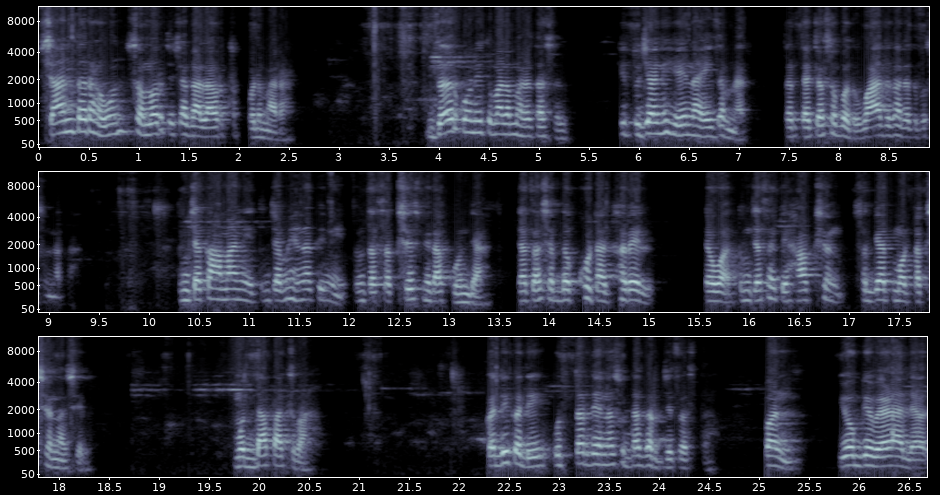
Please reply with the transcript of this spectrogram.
शांत राहून समोरच्याच्या गालावर थप्पड मारा. जर कोणी तुम्हाला म्हणत असेल की तुझ्याने हे नाही जमणार तर त्याच्यासोबत वाद घालत बसू नका. तुमच्या कामाने तुमच्या मेहनतीने तुमचा सक्सेसने दाखवून द्या. त्याचा शब्द खोटा ठरेल तेव्हा तुमच्यासाठी हा क्षण सगळ्यात मोठा क्षण असेल. मुद्दा पाचवा. कधी कधी उत्तर देणं सुद्धा गरजेचं असतं. पण योग्य वेळ आल्यावर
